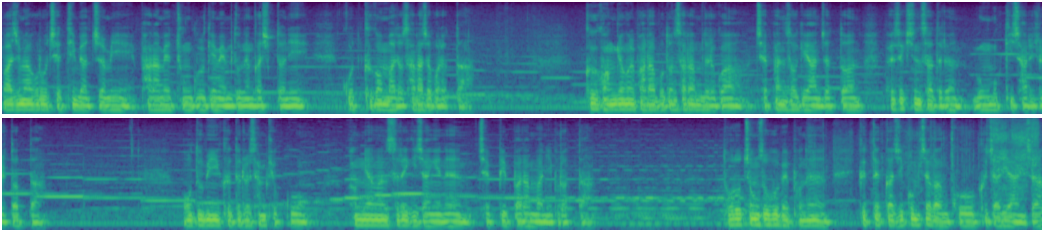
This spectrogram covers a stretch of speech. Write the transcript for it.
마지막으로 제티 몇 점이 바람에 둥글게 맴도는가 싶더니 곧 그것마저 사라져 버렸다. 그 광경을 바라보던 사람들과 재판석에 앉았던 회색 신사들은 묵묵히 자리를 떴다. 어둠이 그들을 삼켰고 황량한 쓰레기장에는 잿빛 바람만이 불었다. 도로 청소부 배포는 그때까지 꼼짝 않고 그 자리에 앉아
